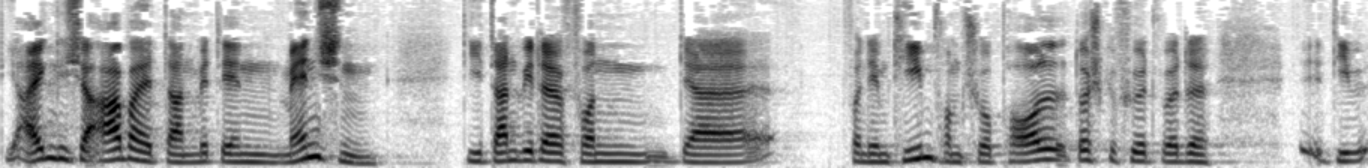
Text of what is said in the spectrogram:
die eigentliche Arbeit dann mit den Menschen, die dann wieder von der von dem Team vom Joe Paul durchgeführt würde, die,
